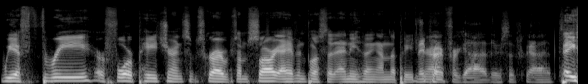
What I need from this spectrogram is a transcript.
we have three or four patreon subscribers i'm sorry i haven't posted anything on the Patreon. They probably forgot they're subscribed. Hey,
